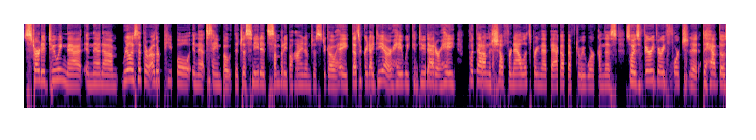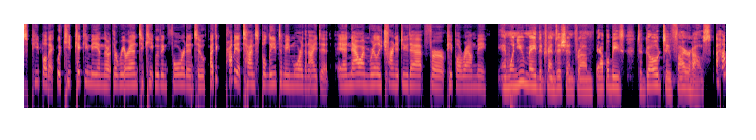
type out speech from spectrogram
started doing that and then um, realized that there are other people in that same boat that just needed somebody behind them just to go, Hey, that's a great idea, or Hey, we can do that, or Hey, put that on the shelf for now. Let's bring that back up after we work on this. So I was very, very fortunate to have those people that would keep kicking me in the, the rear end to keep moving forward and to, I think, probably at times believed in me more than I did. And now I'm really trying to do that for people around me. And when you made the transition from Applebee's to go to Firehouse, uh-huh.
